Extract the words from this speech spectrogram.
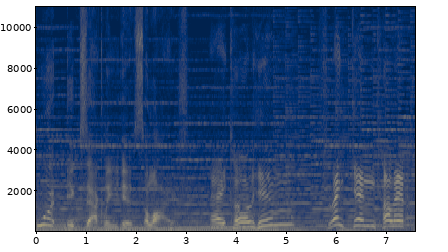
What exactly is alive? I call him Frankencolip.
